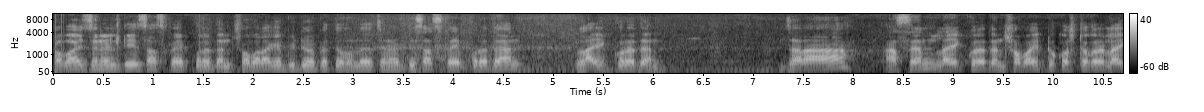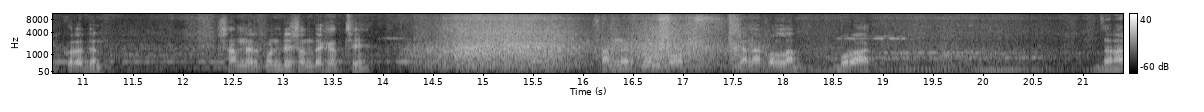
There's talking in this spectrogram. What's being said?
সবাই চ্যানেলটি সাবস্ক্রাইব করে দেন। সবার আগে ভিডিও পেতে হলে চ্যানেলটি সাবস্ক্রাইব করে দেন, লাইক করে দেন। যারা আছেন, লাইক করে দেন। সবাই একটু কষ্ট করে লাইক করে দেন। সামনের কন্ডিশন দেখাচ্ছি। সামনের টুল বক্স সেনা কল্যাণ, বুরাক। যারা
